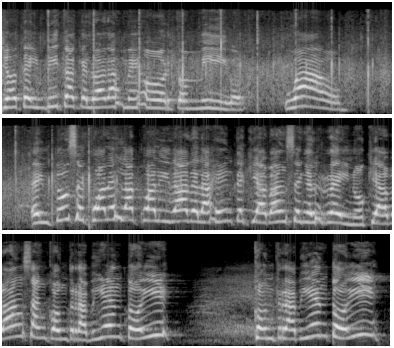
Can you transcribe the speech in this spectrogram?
yo te invito a que lo hagas mejor conmigo. ¡Wow! Entonces, ¿cuál es la cualidad de la gente que avanza en el reino? Que avanzan contra viento y... Contra viento y...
